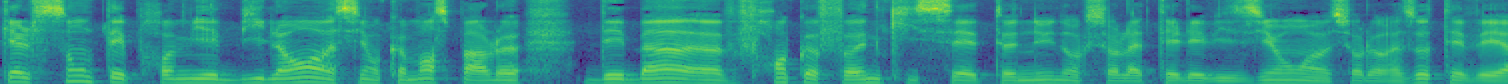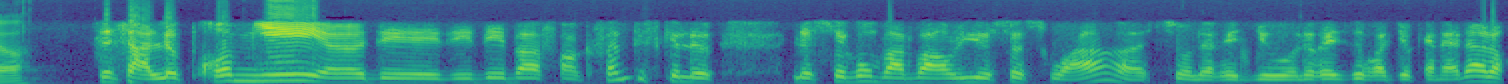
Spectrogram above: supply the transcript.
Quels sont tes premiers bilans si on commence par le débat euh, francophone qui s'est tenu donc sur la télévision, sur le réseau TVA C'est ça, le premier des, des, débats francophones, puisque le, le second va avoir lieu ce soir euh, sur le, radio, le réseau Radio-Canada. Alors,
